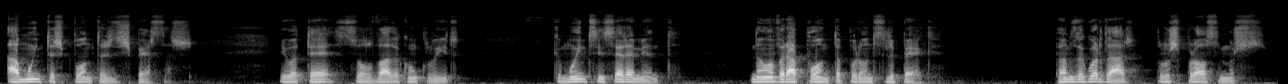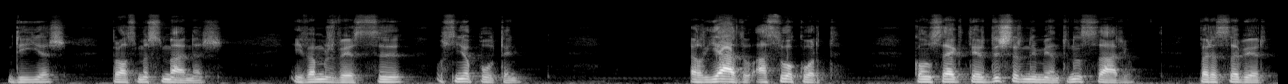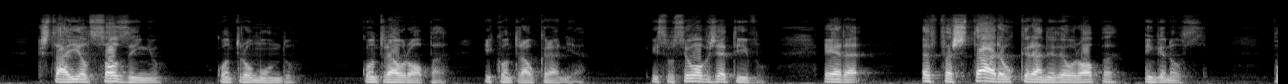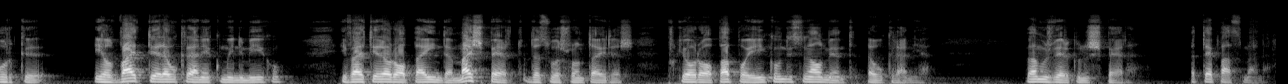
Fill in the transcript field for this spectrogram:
há muitas pontas dispersas. Eu até sou levado a concluir que, muito sinceramente, não haverá ponta por onde se lhe pegue. Vamos aguardar pelos próximos dias, próximas semanas, e vamos ver se o Sr. Putin aliado à sua corte, consegue ter discernimento necessário para saber que está ele sozinho contra o mundo, contra a Europa e contra a Ucrânia. E se o seu objetivo era afastar a Ucrânia da Europa, enganou-se. Porque ele vai ter a Ucrânia como inimigo e vai ter a Europa ainda mais perto das suas fronteiras, porque a Europa apoia incondicionalmente a Ucrânia. Vamos ver o que nos espera. Até para a semana.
